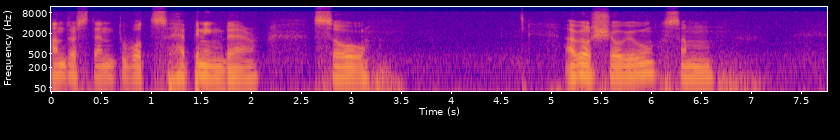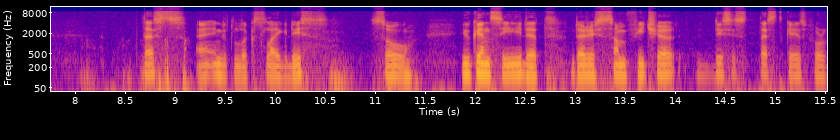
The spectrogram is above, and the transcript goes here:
understand what's happening there. So I will show you some tests and it looks like this. So you can see that there is some feature. This is test case for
